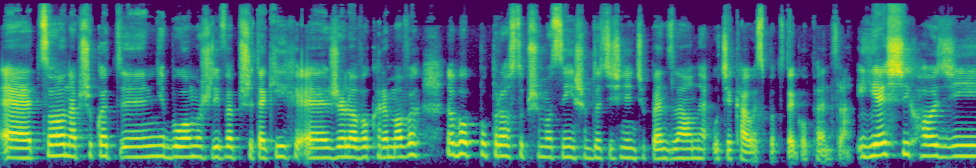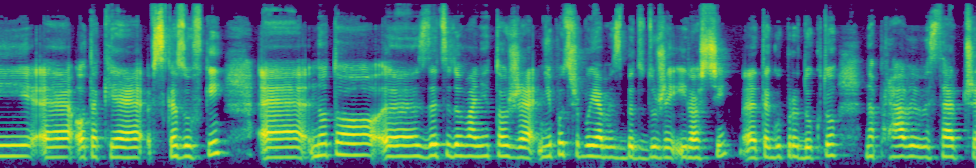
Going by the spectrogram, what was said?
e, co na przykład y, nie było możliwe przy takich e, żelowo-kremowych, no bo po prostu przy mocniejszym dociśnięciu pędzla one uciekały spod tego pędzla. Jeśli chodzi e, o takie wskazówki, e, no to e, zdecydowanie to, że nie potrzebujemy zbyt dużej ilości e, tego produktu, naprawdę wystarczy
